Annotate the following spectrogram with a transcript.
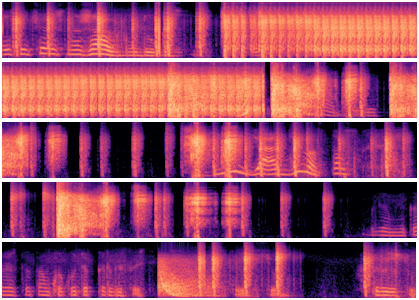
Если что, я с ножа буду гасить. Блин, я один остался. Блин, мне кажется, там какой-то крыса просто и все. В крысу.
